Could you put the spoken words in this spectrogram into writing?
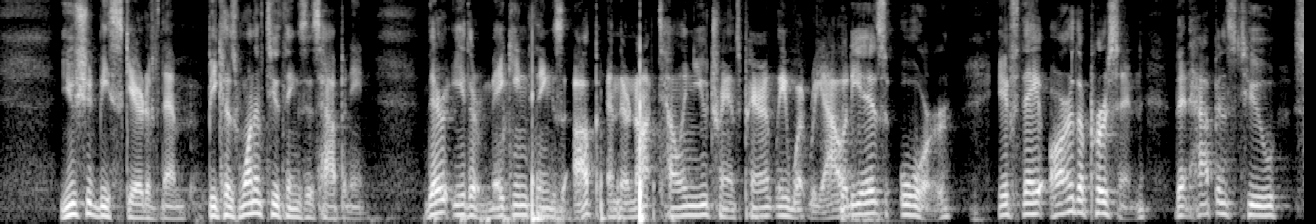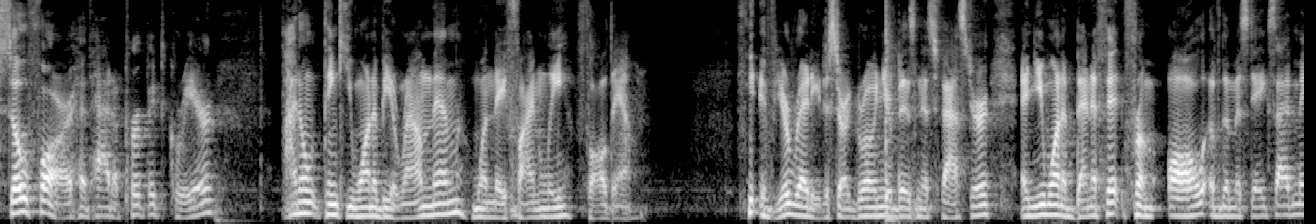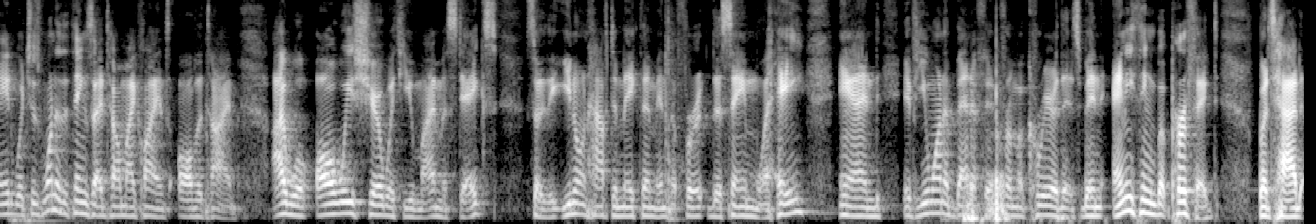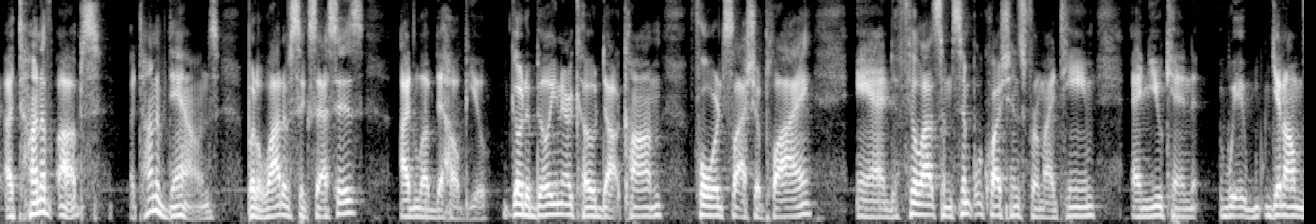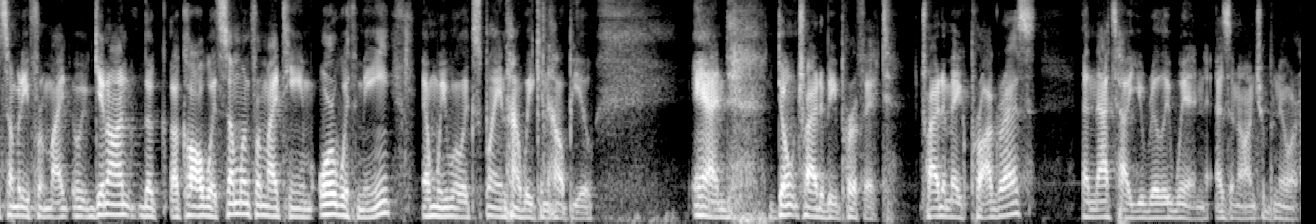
you should be scared of them because one of two things is happening. They're either making things up and they're not telling you transparently what reality is, or if they are the person that happens to so far have had a perfect career, I don't think you want to be around them when they finally fall down. If you're ready to start growing your business faster and you want to benefit from all of the mistakes I've made, which is one of the things I tell my clients all the time, I will always share with you my mistakes so that you don't have to make them in the fir- the same way. And if you want to benefit from a career that's been anything but perfect, but's had a ton of ups a ton of downs, but a lot of successes, I'd love to help you. Go to billionairecode.com forward slash apply and fill out some simple questions for my team, and you can get on somebody from my get on the a call with someone from my team or with me, and we will explain how we can help you. And don't try to be perfect. Try to make progress, and that's how you really win as an entrepreneur.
